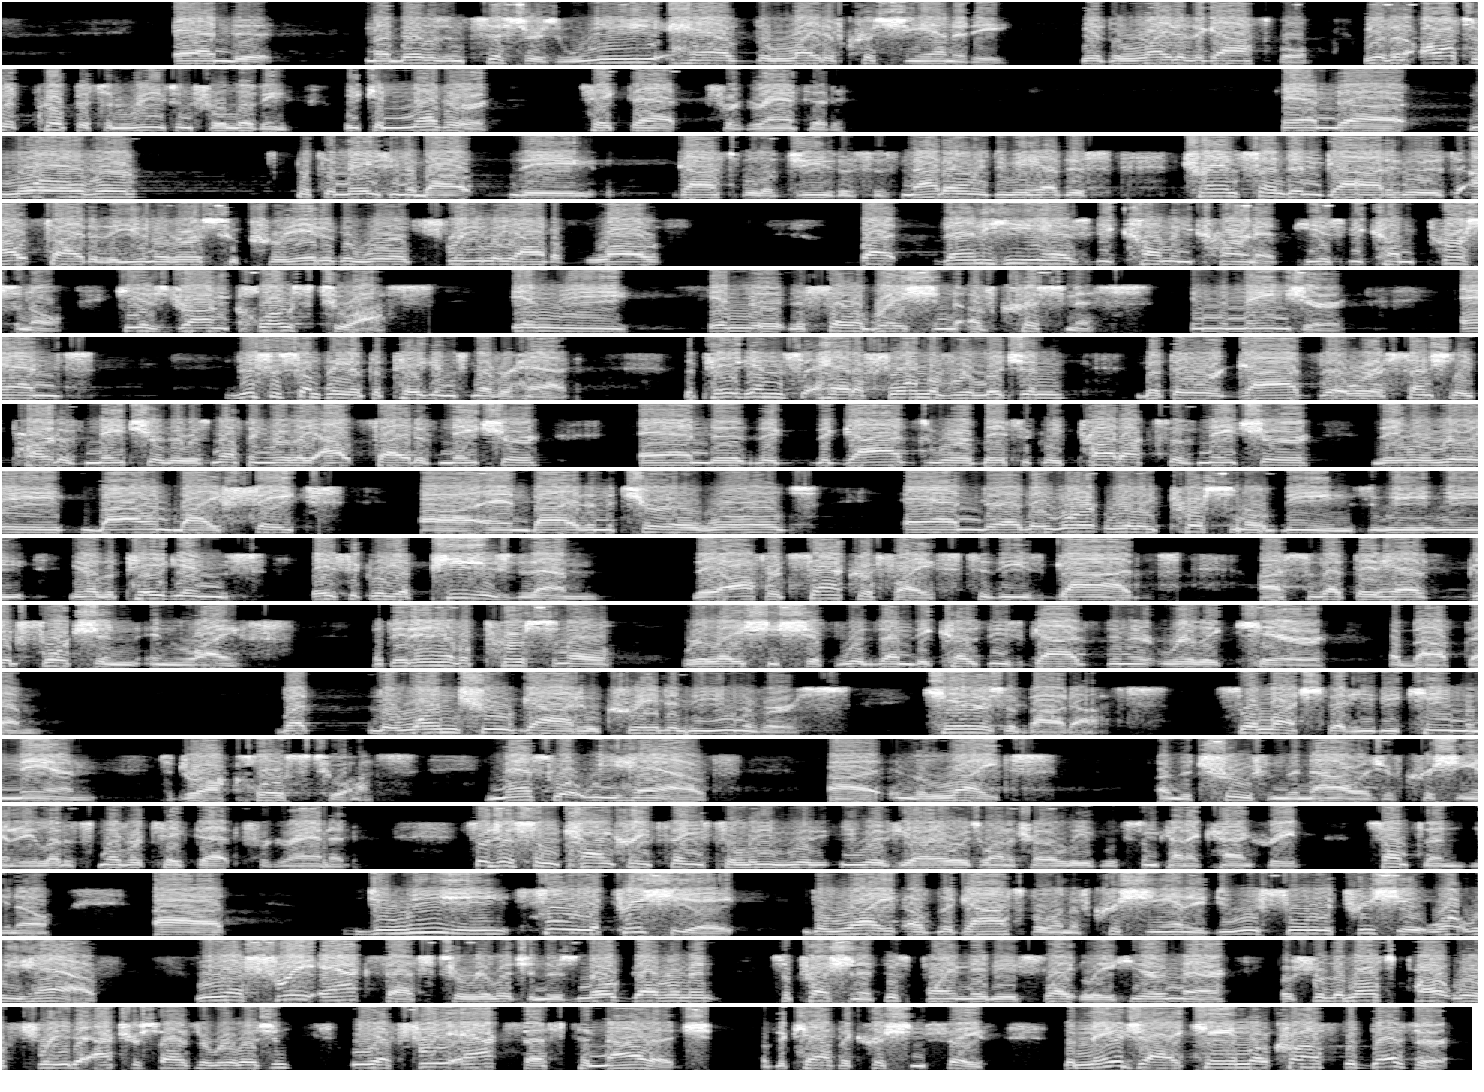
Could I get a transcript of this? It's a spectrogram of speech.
And uh, my brothers and sisters, we have the light of Christianity. We have the light of the gospel. We have an ultimate purpose and reason for living. We can never take that for granted. And uh, moreover, what's amazing about the gospel of Jesus is not only do we have this transcendent God who is outside of the universe, who created the world freely out of love, but then he has become incarnate. He has become personal. He has drawn close to us in the, in the, the celebration of Christmas, in the manger. And this is something that the pagans never had. The pagans had a form of religion, but they were gods that were essentially part of nature. There was nothing really outside of nature. And uh, the, the gods were basically products of nature. They were really bound by fate uh, and by the material world and uh, they weren't really personal beings. We, we, you know, the pagans basically appeased them. They offered sacrifice to these gods uh, so that they'd have good fortune in life. But they didn't have a personal relationship with them because these gods didn't really care about them. But the one true God who created the universe cares about us so much that he became a man to draw close to us. And that's what we have uh, in the light of the truth and the knowledge of Christianity. Let us never take that for granted. So just some concrete things to leave with you with you. I always want to try to leave with some kind of concrete something, you know. Uh, do we fully appreciate the light of the gospel and of Christianity? Do we fully appreciate what we have? We have free access to religion. There's no government suppression at this point, maybe slightly here and there, but for the most part, we're free to exercise our religion. We have free access to knowledge of the Catholic Christian faith. The Magi came across the desert.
